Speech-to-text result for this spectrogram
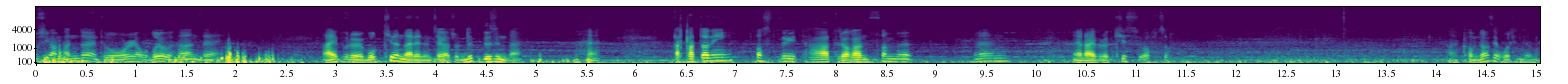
2시간 반 전에 들어오려고 노력을 하는데 라이브를 못 키는 날에는 제가 좀 늦, 늦은 날. 딱 갔더니 선수들이 다 들어간 서면은 네, 라이브를 킬 수가 없어. 아, 검정색 옷인데 뭐.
